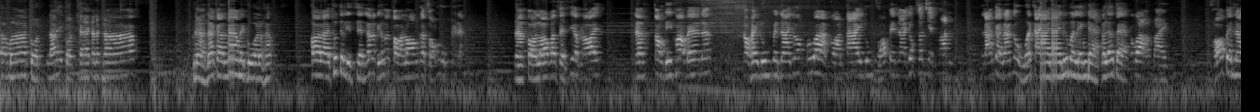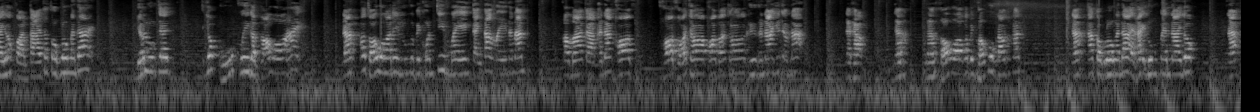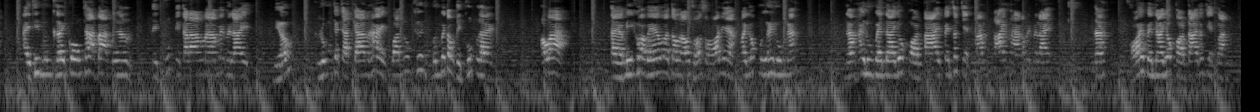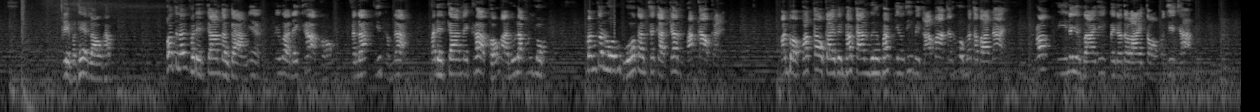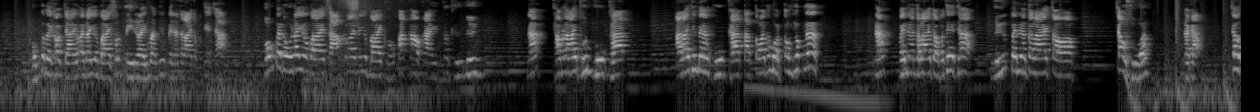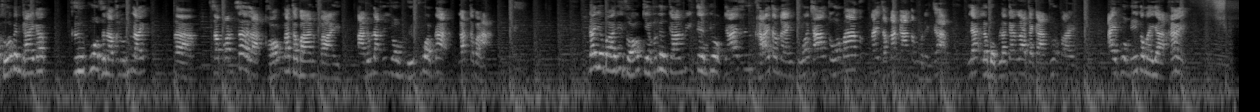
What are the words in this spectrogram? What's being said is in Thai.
ก็มากดไลค์กดแชร์กันนะครับนี่ยนักการเมืองไม่กลัวแล้วครับเพราะอะไรทุจริตเสร็จแล้วเดี๋ยวก็ต่อรองกับสองลุงนี่แหละนะต่อรองกันเสร็จเรียบร้อยนะต้องมีข้อแม้นะต้องให้ลุงเป็นนายกเพราะว่าก่อนตายลุงขอเป็นนายกสักเจ็ดวัน หลังจากนั้นก็หัวใจตายหรือมะเร็งแดกก็แล้วแต่ก็ว่ากันไป ขอเป็นนายกก่อนตายถ้าตกลงกันได้ เดี๋ยวลุงจะยกหูคุยกับสวให้นะเพราะสวนี่ลุงก็เป็นคนจิ้มมาเองแต่งตั้งมาเองทั้งนั้นเอามาจากคณะคอ คอสชคอสชก็คือคณะยึดอำนาจนะครับนะนะสวก็เป็นของพวกเราทั้งนั้นนะถ้าตกลงกันได้ให้ลุงเป็นนายกนะไอ้ที่มึงเคยโกงชาติบ้านเมือง ติดคุกติดตารางมาไม่เป็นไร เดี๋ยวลุงจะจัดการให้วันรุ่งขึ้น มึงไม่ต้องติดคุกเลย เพราะว่าแต่มีข้อแม้ว่าต้องเอาสสเนี่ยมายกมือให้ลุงนะนะให้ลุงเป็นนายกก่อนตายเป็นสักเจ็ดวันตายขาก็ไม่เป็นไรนะขอให้เป็นนายกก่อนตายสักเจ็ดวันนี่ประเทศเราครับ เพราะฉะนั้นเผด็จการต่างๆเนี่ยไม่ว่าในคราบของคณะยึดอำนาจเผด็จการในคราบของอนุรักษ์นิยม มันก็รวมหัวกันสกัดกั้นพรรคก้าวไกลมันบอกพรรคก้าวไกลเป็นพรรคการเมืองพรรคเดียวที่ไม่สามารถจะร่วมรัฐบาลได้ เพราะมีนโยบายที่เป็นอันตรายต่อประเทศชาติ ผมก็ไม่เข้าใจว่านโยบายส้นตีนอะไรมันที่เป็นอันตรายต่อประเทศชาติ ผมก็ดูนโยบาย 300 นโยบายของพรรคก้าวไกลก็คือหนึ่งนะทำลายทุนผูกขาด อะไรที่แม่งผูกขาดตัดตอนทั้งหมดต้องยกเลิก นะเป็นอันตรายต่อประเทศชาติหรือเป็นอันตรายต่อเจ้าสัวนะครับ เจ้าสัวเป็นใครครับ คือผู้สนับสนุนอะไรสปอนเซอร์หลักของรัฐบาลฝ่ายอนุรักษนิยม หรือขั้วอำนาจรัฐบาลนโยบายที่สองเกี่ยวกับเรื่องการวิ่งเต้นโยกย้ายซื้อขายตำแหน่งตัวช้างตัวม้าในสำนักงานตำรวจแห่งชาติ และระบบราชการราชการทั่วไป ไอ้พวกนี้ก็ไม่อยากให้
